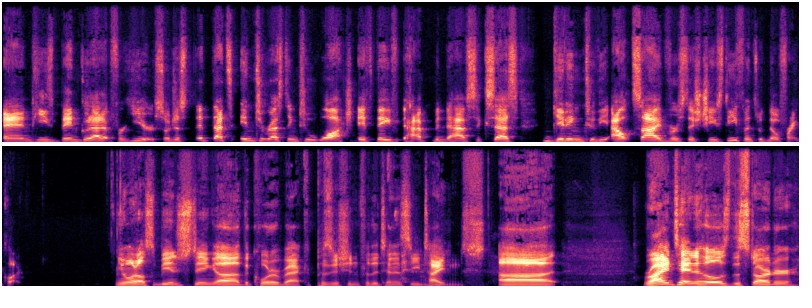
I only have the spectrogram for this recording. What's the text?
and he's been good at it for years. So just it, that's interesting to watch if they happen to have success getting to the outside versus this Chiefs defense with no Frank Clark. You know what else would be interesting? Uh, the quarterback position for the Tennessee Titans. Uh, Ryan Tannehill is the starter.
